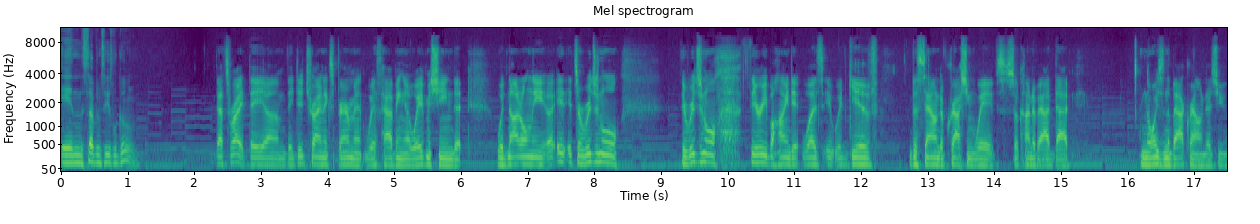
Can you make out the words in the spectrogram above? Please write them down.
in the Seven Seas Lagoon. That's right. They um, they did try an experiment with having a wave machine that would not only uh, it, its original the original theory behind it was it would give the sound of crashing waves, so kind of add that noise in the background as you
